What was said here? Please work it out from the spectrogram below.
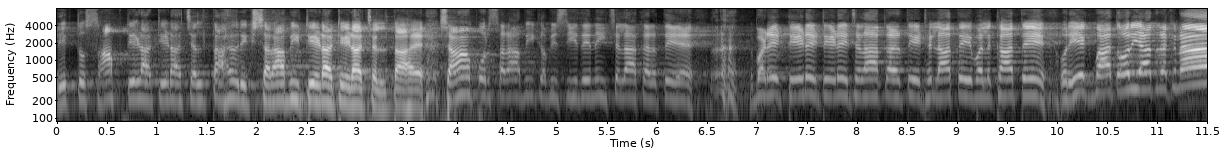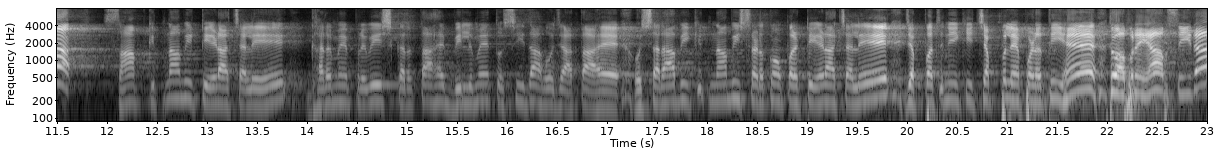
एक तो सांप टेढ़ा टेढ़ा चलता है और एक शराबी टेढ़ा टेढ़ा चलता है। सांप और शराबी कभी सीधे नहीं चला करते हैं। बड़े टेढ़े टेढ़े चला करते, ठिलाते बलकाते और एक बात और याद रखना, सांप कितना भी टेढ़ा चले, घर में प्रवेश करता है, बिल में तो सीधा हो जाता है। और शराबी कितना भी सड़कों पर टेढ़ा चले, जब पत्नी की चप्पलें पड़ती हैं तो अपने आप सीधा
